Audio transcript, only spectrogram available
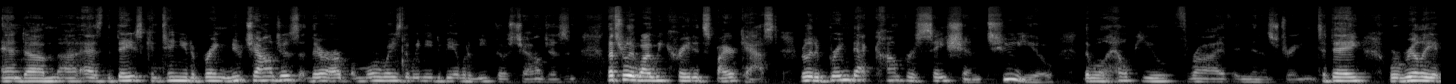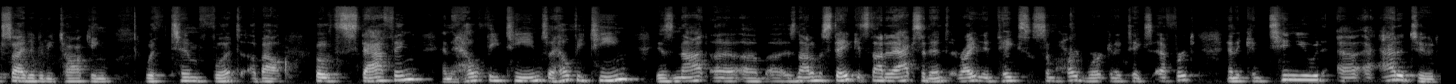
And um, uh, as the days continue to bring new challenges, there are more ways that we need to be able to meet those challenges. And that's really why we created Spirecast, really to bring that conversation to you that will help you thrive in ministry. Today, we're really excited to be talking with Tim Foot about both staffing and healthy teams. A healthy team is not a, a, is not a mistake. It's not an accident, right? It takes some hard work and it takes effort and a continued uh, attitude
